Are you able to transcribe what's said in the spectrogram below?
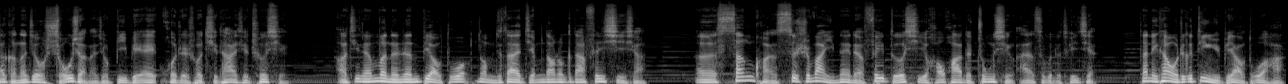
他可能就首选的就是 BBA 或者说其他一些车型啊。今天问的人比较多，那我们就在节目当中跟大家分析一下，呃，三款四十万以内的非德系豪华的中型 SUV 的推荐。但你看我这个定语比较多哈，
